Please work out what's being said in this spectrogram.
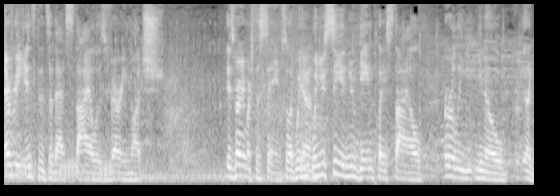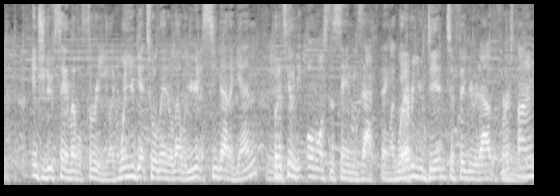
every instance of that style is very much is very much the same. So like when Yeah. you when you see a new gameplay style early, you know, like introduced say in level three, like when you get to a later level, you're gonna see that again, but it's gonna be almost the same exact thing. Like whatever you did to figure it out the first time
